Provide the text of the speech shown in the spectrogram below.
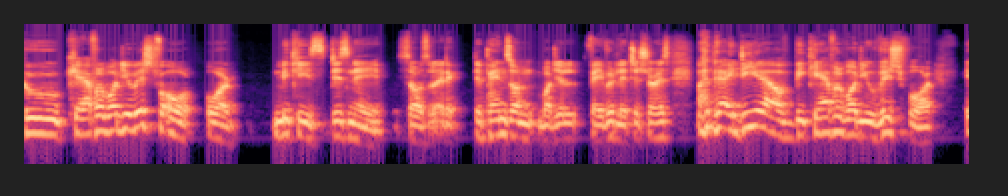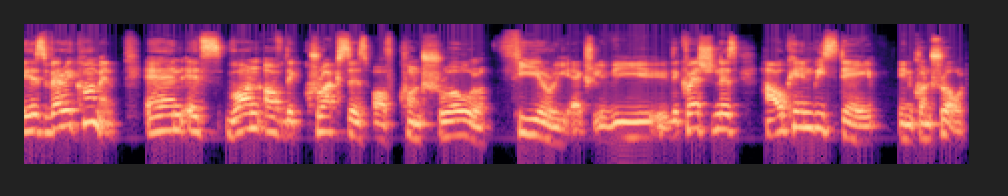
who careful what you wished for, or, or Mickey's Disney. So, so, it depends on what your favorite literature is. But the idea of be careful what you wish for is very common. And it's one of the cruxes of control theory, actually. We, the question is, how can we stay in control?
